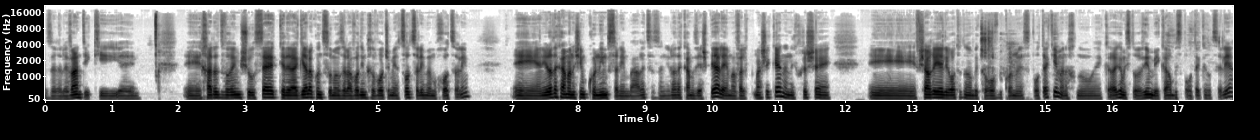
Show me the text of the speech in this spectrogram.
זה רלוונטי, כי... אה, אחד הדברים שהוא עושה כדי להגיע לקונסומר זה לעבוד עם חברות שמייצרות סלים ומוכרות סלים. אה, אני לא יודע כמה אנשים קונים סלים בארץ אז אני לא יודע כמה זה ישפיע עליהם אבל מה שכן אני חושב אה, אפשר יהיה לראות אותנו בקרוב בכל מיני ספורטקים, אנחנו אה, כרגע מסתובבים בעיקר בספורטק הרצליה,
